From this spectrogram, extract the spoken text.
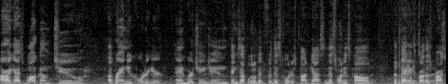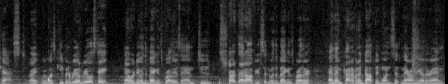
All right, guys, welcome to a brand new quarter here, and we're changing things up a little bit for this quarter's podcast. And this one is called the, The Beggins, Beggins Brothers, Brothers. podcast. Right? We once keeping it real in real estate. Now we're doing the Beggins Brothers, and to start that off, you're sitting with the Beggins brother, and then kind of an adopted one sitting there on the other end.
